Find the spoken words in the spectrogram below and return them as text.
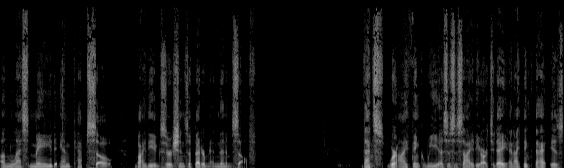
unless made and kept so by the exertions of better men than himself. That's where I think we as a society are today, and I think that is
